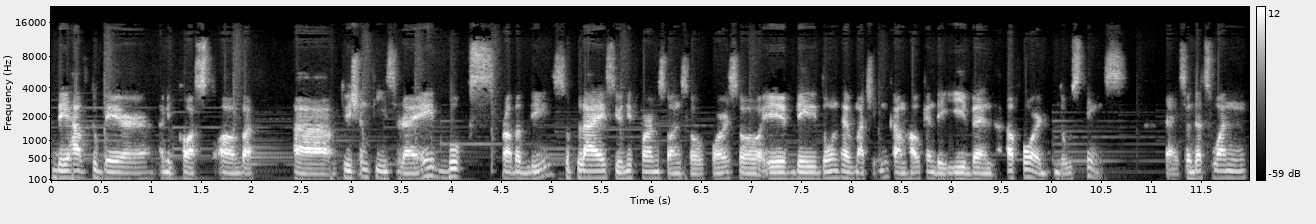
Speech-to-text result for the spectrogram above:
they have to bear I mean cost of uh, tuition fees, right? Books, probably, supplies, uniforms, so on and so forth. So if they don't have much income, how can they even afford those things? Right. So that's one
